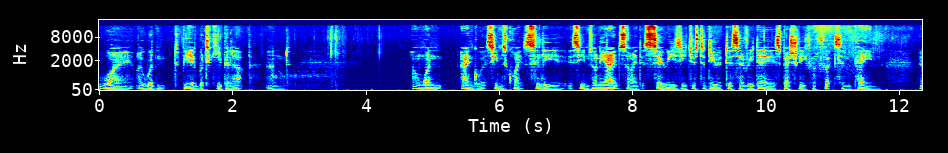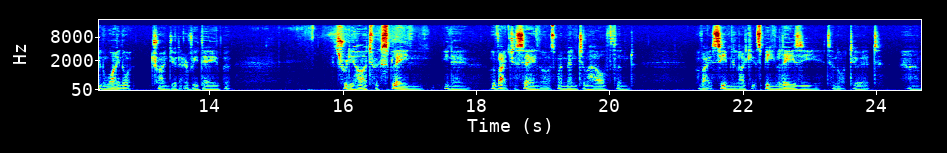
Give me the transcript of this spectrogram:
why I wouldn't be able to keep it up. And on one angle it seems quite silly. It seems on the outside it's so easy just to do it this every day especially if your foot's in pain. Then why not try and do it every day? But it's really hard to explain you know without just saying oh it's my mental health and without seeming like it's being lazy to not do it um,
